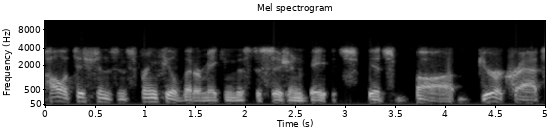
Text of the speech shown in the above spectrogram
politicians in Springfield that are making this decision. It's it's uh, bureaucrats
